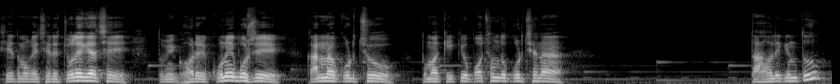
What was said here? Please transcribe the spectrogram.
সে তোমাকে ছেড়ে চলে গেছে, তুমি ঘরের কোণে বসে কান্না করছ, তোমাকে কেউ পছন্দ করছে না। তাহলে কিন্তু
